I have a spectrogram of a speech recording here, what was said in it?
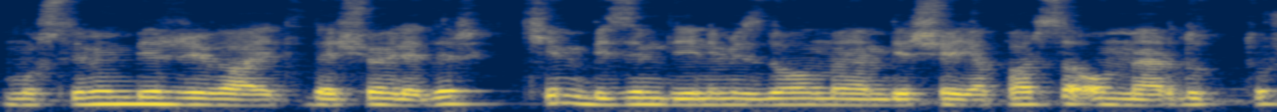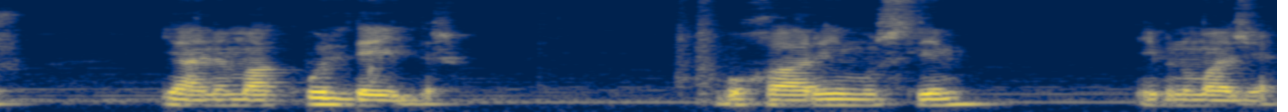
Müslim'in bir rivayeti de şöyledir. Kim bizim dinimizde olmayan bir şey yaparsa o merduttur. Yani makbul değildir. Bukhari, Müslim, İbn Mace.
